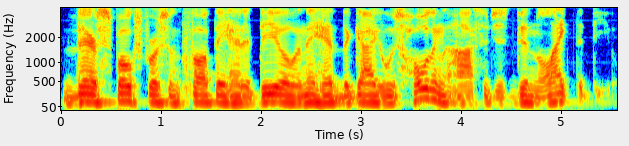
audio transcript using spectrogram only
Their spokesperson thought they had a deal, and they had the guy who was holding the hostages didn't like the deal.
